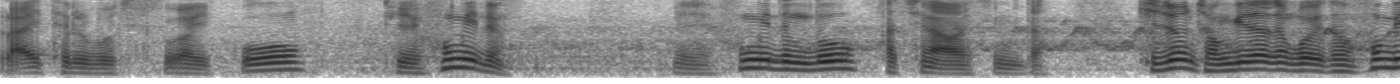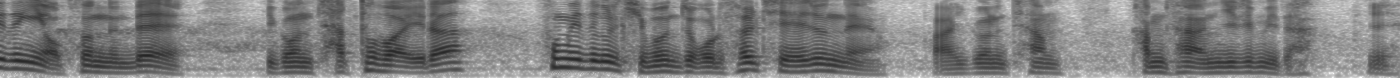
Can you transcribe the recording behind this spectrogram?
라이트를 보실 수가 있고 뒤에 후미등, 예, 후미등도 같이 나와 있습니다. 기존 전기자전거에서 후미등이 없었는데 이건 자토바이라 후미등을 기본적으로 설치해 줬네요. 아 이거는 참 감사한 일입니다. 예.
